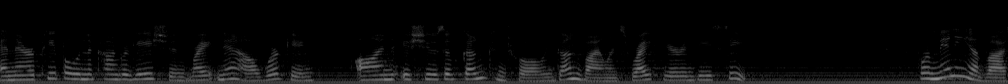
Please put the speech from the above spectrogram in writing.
And there are people in the congregation right now working on issues of gun control and gun violence right here in D.C. For many of us,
